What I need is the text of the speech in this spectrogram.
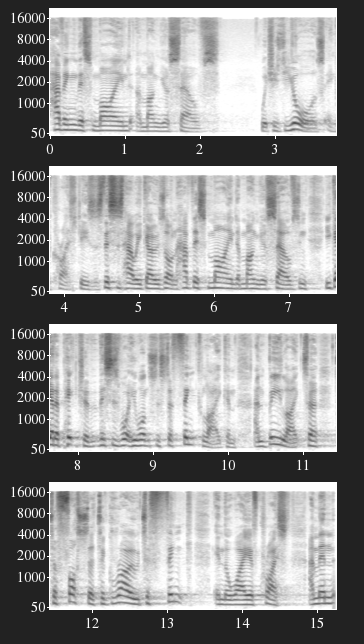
Having this mind among yourselves, which is yours in Christ Jesus. This is how he goes on. Have this mind among yourselves. And you get a picture that this is what he wants us to think like and, and be like, to, to foster, to grow, to think in the way of Christ. And then,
